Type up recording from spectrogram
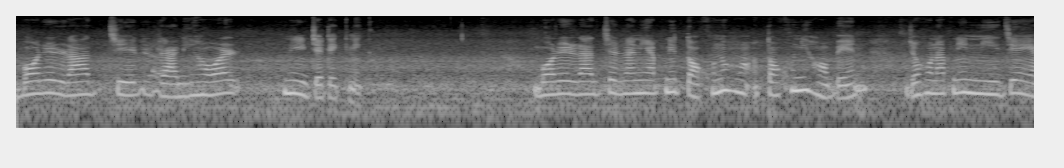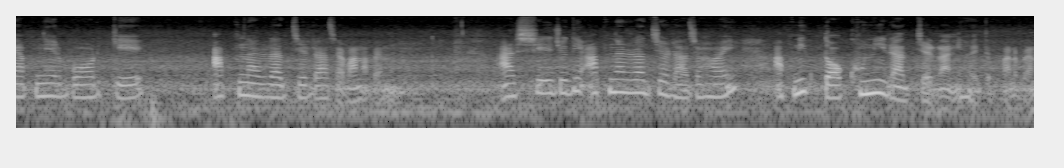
বরের রাজ্যের রানী হওয়ার নির্জা টেকনিক বরের রাজ্যের রানী আপনি তখনও তখনই হবেন যখন আপনি নিজেই আপনার বরকে আপনার রাজ্যের রাজা বানাবেন। আর সে যদি আপনার রাজ্যের রাজা হয়, আপনি তখনই রাজ্যের রানী হইতে পারবেন।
